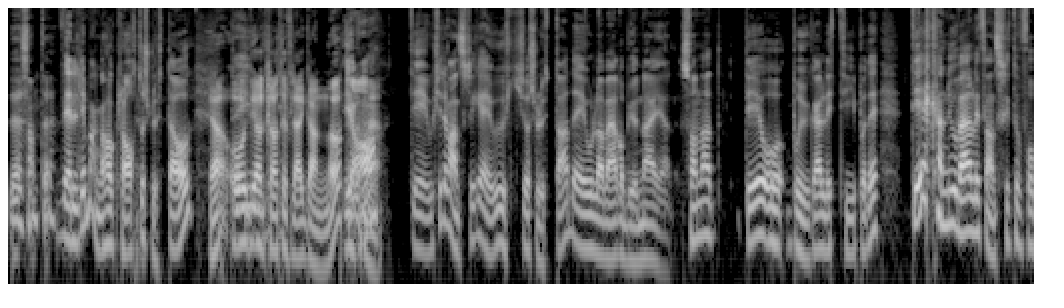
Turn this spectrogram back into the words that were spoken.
Det er sant, det. Veldig mange har klart å slutte òg. Ja, Og de har klart det flere ganger. til og Ja, med. Det er jo ikke det vanskelige, er jo ikke å slutte, det er jo å la være å begynne igjen. Sånn at det å bruke litt tid på det, det kan jo være litt vanskelig å få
